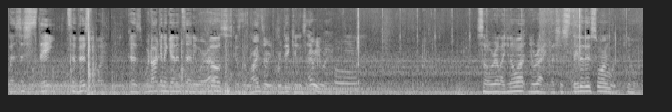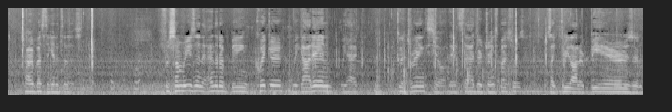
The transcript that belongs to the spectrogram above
Let's just stay to this one because we're not gonna get into anywhere else because the lines are ridiculous everywhere. Yeah. So we're like, you know what? You're right. Let's just stay to this one. We'll, you know, try our best to get into this. For some reason, it ended up being quicker. We got in. We had good drinks. You know, they had their drink specials. It's like three dollar beers and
